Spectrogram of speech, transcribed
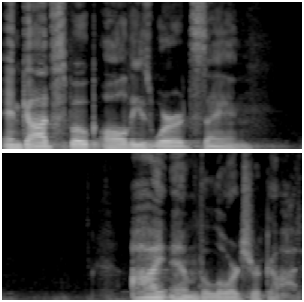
And God spoke all these words, saying, I am the Lord your God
